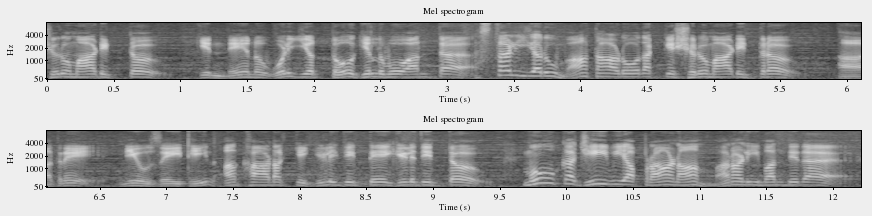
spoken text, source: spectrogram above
ಶುರು ಮಾಡಿತ್ತು. ಇನ್ನೇನು ಉಳಿಯುತ್ತೋ ಗಿಲ್ವೋ ಅಂತ ಸ್ಥಳೀಯರು ಮಾತಾಡೋದಕ್ಕೆ ಶುರು ಮಾಡಿದ್ರು. ಆದ್ರೆ ನ್ಯೂಸ್ ಏಟೀನ್ ಅಖಾಡಕ್ಕೆ ಇಳಿದಿದ್ದೇ ಇಳಿದಿದ್ದು ಮೂಕ ಜೀವಿಯ ಪ್ರಾಣ ಮರಳಿ ಬಂದಿದೆ.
